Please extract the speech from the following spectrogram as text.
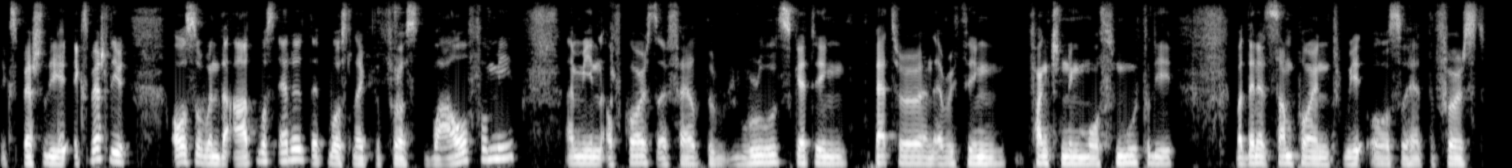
Especially especially also when the art was added that was like the first wow for me. I mean of course i felt the rules getting better and everything functioning more smoothly. But then at some point we also had the first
